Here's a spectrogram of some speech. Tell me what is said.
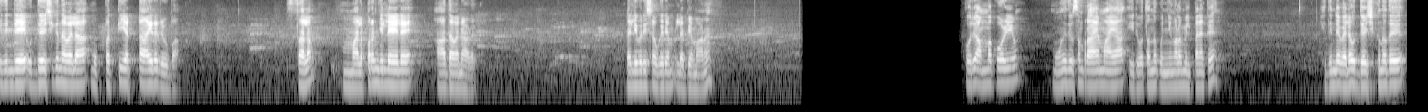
ഇതിന്റെ ഉദ്ദേശിക്കുന്ന വില മുപ്പത്തി എട്ടായിരം രൂപ. സ്ഥലം മലപ്പുറം ജില്ലയിലെ ആദവനാട്. ഡെലിവറി സൗകര്യം ലഭ്യമാണ്. ഒരു അമ്മക്കോഴിയും മൂന്ന് ദിവസം പ്രായമായ ഇരുപത്തൊന്ന് കുഞ്ഞുങ്ങളും വിൽപ്പനക്ക്. ഇതിന്റെ വില ഉദ്ദേശിക്കുന്നത്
